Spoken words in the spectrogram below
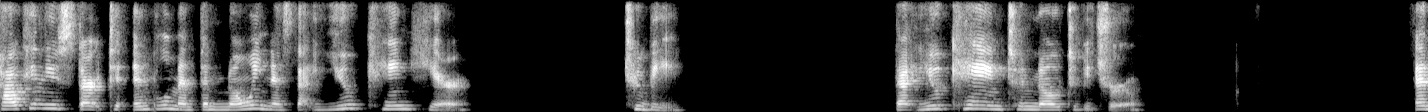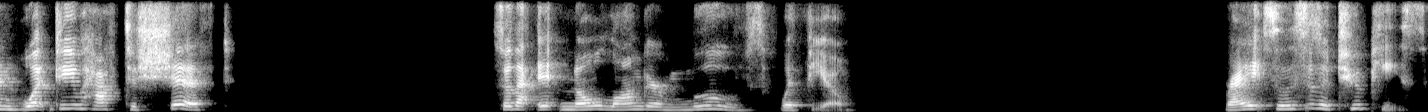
how can you start to implement the knowingness that you came here to be? That you came to know to be true? And what do you have to shift so that it no longer moves with you? Right? So, this is a two piece.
